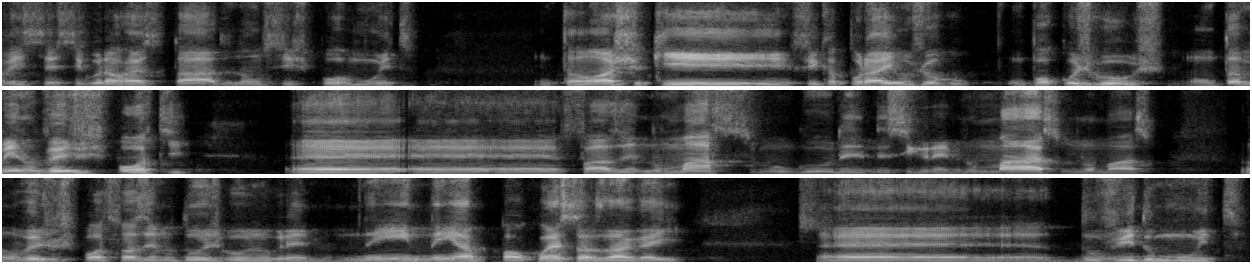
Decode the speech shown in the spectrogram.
vencer, segurar o resultado, não se expor muito. Então, acho que fica por aí, um jogo um pouco os gols. Não- também não vejo esporte é, é, é, fazendo no máximo um gol ne- nesse Grêmio, no máximo, no máximo. Não vejo o esporte fazendo dois gols no Grêmio, nem, nem a pau. Com essa zaga aí, é, duvido muito.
